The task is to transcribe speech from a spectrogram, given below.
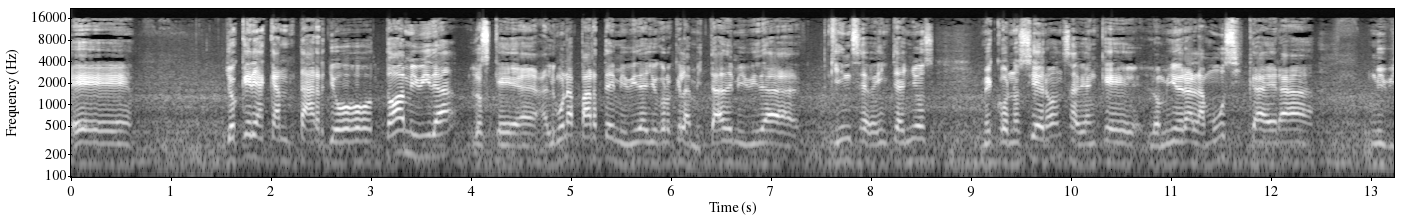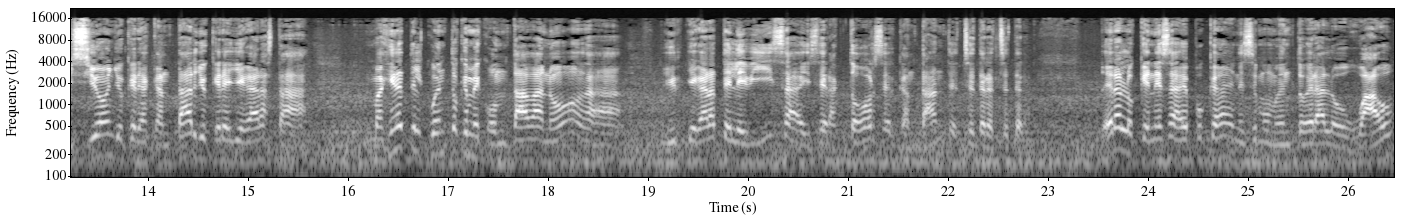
Eh, yo quería cantar, yo toda mi vida, los que alguna parte de mi vida, yo creo que la mitad de mi vida, 15, 20 años, me conocieron, sabían que lo mío era la música, era mi visión, yo quería cantar, yo quería llegar hasta, imagínate el cuento que me contaba, ¿no? ir, llegar a Televisa y ser actor, ser cantante, etcétera, etcétera era lo que en esa época, en ese momento era lo wow.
